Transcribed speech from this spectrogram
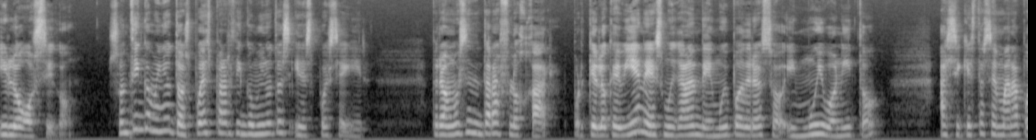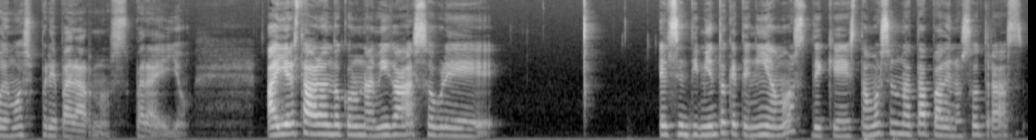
y luego sigo. Son cinco minutos, puedes parar cinco minutos y después seguir. Pero vamos a intentar aflojar, porque lo que viene es muy grande, muy poderoso y muy bonito. Así que esta semana podemos prepararnos para ello. Ayer estaba hablando con una amiga sobre el sentimiento que teníamos de que estamos en una etapa de nosotras,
